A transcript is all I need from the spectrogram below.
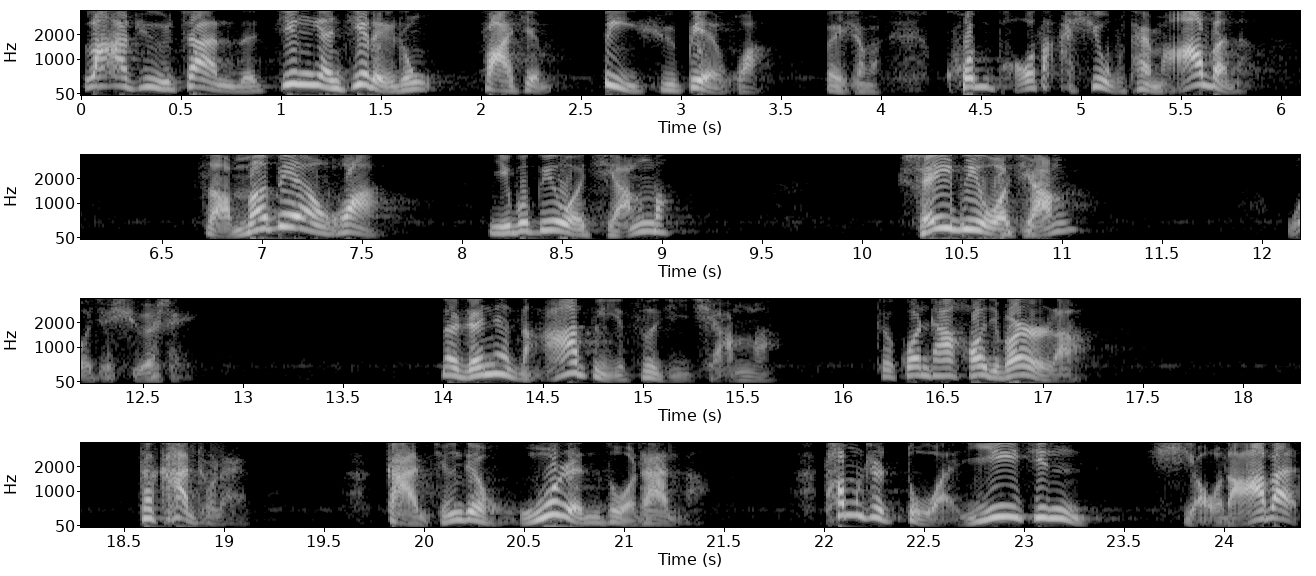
拉锯战的经验积累中，发现必须变化。为什么宽袍大袖太麻烦了？怎么变化？你不比我强吗？谁比我强，我就学谁。那人家哪比自己强啊？这观察好几辈儿了，他看出来，感情这胡人作战呢，他们是短衣襟、小打扮。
